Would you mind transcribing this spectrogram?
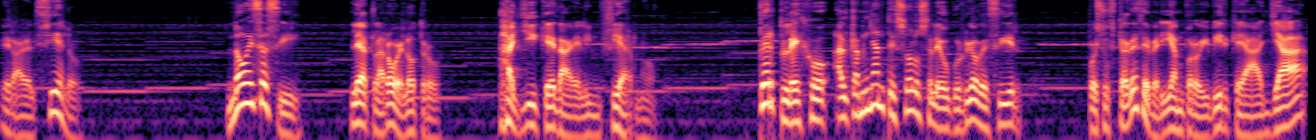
era el cielo. No es así, le aclaró el otro. Allí queda el infierno. Perplejo, al caminante solo se le ocurrió decir, pues ustedes deberían prohibir que allá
